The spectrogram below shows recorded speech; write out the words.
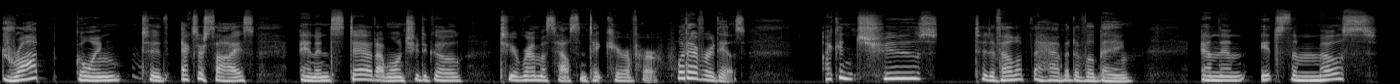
drop going to exercise and instead I want you to go to your grandma's house and take care of her, whatever it is. I can choose to develop the habit of obeying. And then it's the most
